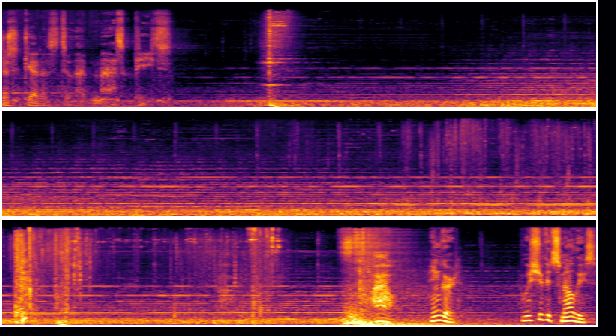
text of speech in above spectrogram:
Just get us to that mask piece. Wow, Ingrid. I wish you could smell these.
